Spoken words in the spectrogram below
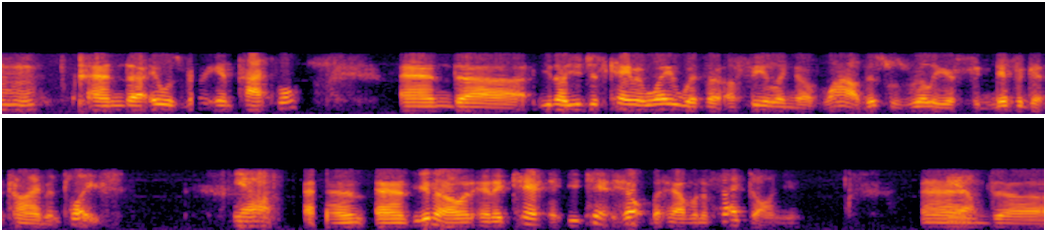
Mm-hmm. and uh, it was very impactful. And uh, you know, you just came away with a, a feeling of, wow, this was really a significant time and place. Yeah. and and you know and, and it can't you can't help but have an effect on you and uh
